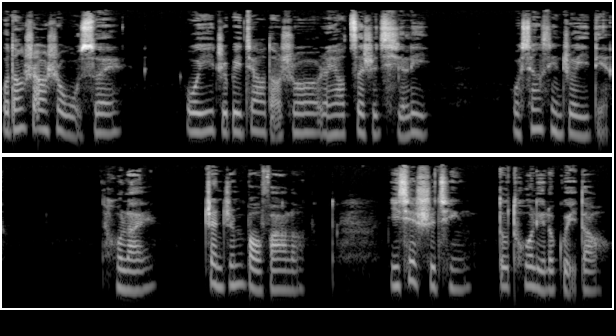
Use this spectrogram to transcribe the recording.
我当时二十五岁，我一直被教导说人要自食其力，我相信这一点。后来战争爆发了，一切事情都脱离了轨道，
